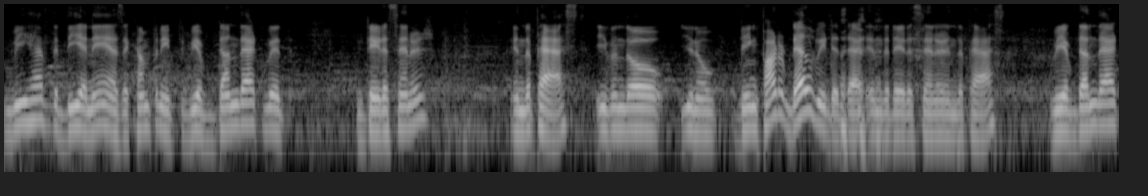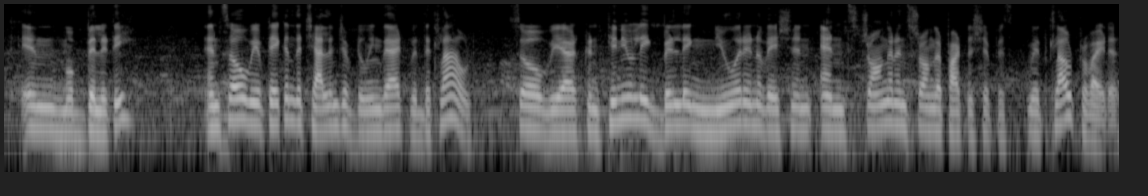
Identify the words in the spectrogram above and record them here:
we have the DNA as a company, to, we have done that with data centers in the past, even though, you know, being part of Dell, we did that in the data center in the past. We have done that in mobility, and so we've taken the challenge of doing that with the cloud. So we are continually building newer innovation and stronger and stronger partnership with, with cloud provider,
